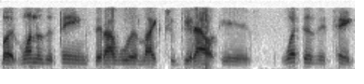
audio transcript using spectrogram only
But one of the things that I would like to get out is what does it take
